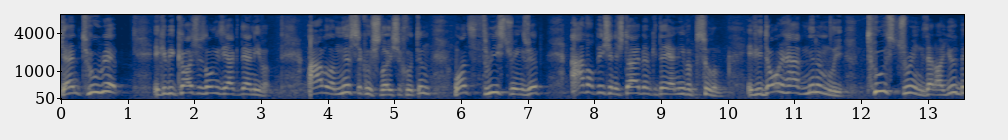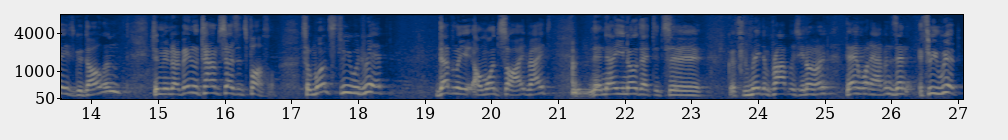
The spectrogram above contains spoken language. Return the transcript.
Then two rib, it can be kosher as long as you have kedei aniva. Aval nifsiku shloisha chutim. Once three strings rip, aval pisha nishtar b'em kedei psulim. If you don't have minimally two strings that are Yud Beis Gudalim, then Rabbeinu Tam says it's possible. So once three would rip, definitely on one side, right? Now you know that it's. Uh, if you made them properly, so you know what. Then what happens? Then three rib,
